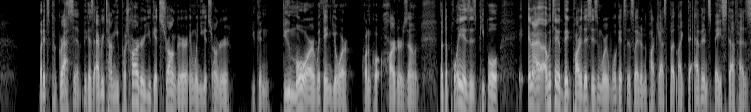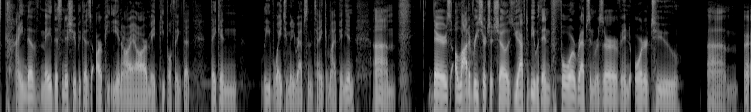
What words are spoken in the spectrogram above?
but it's progressive because every time you push harder you get stronger and when you get stronger you can do more within your quote unquote harder zone but the point is is people and I, I, would say a big part of this is, and we will get to this later in the podcast, but like the evidence based stuff has kind of made this an issue because RPE and RIR made people think that they can leave way too many reps in the tank, in my opinion. Um, there's a lot of research that shows you have to be within four reps in reserve in order to, um, uh,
